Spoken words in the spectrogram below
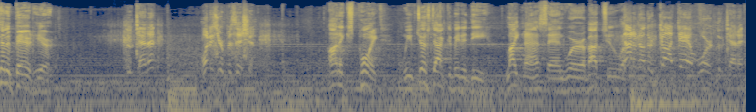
Lieutenant Baird here. Lieutenant, what is your position? Onyx Point. We've just activated the Lightmass, and we're about to... Uh... Not another goddamn word, Lieutenant.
